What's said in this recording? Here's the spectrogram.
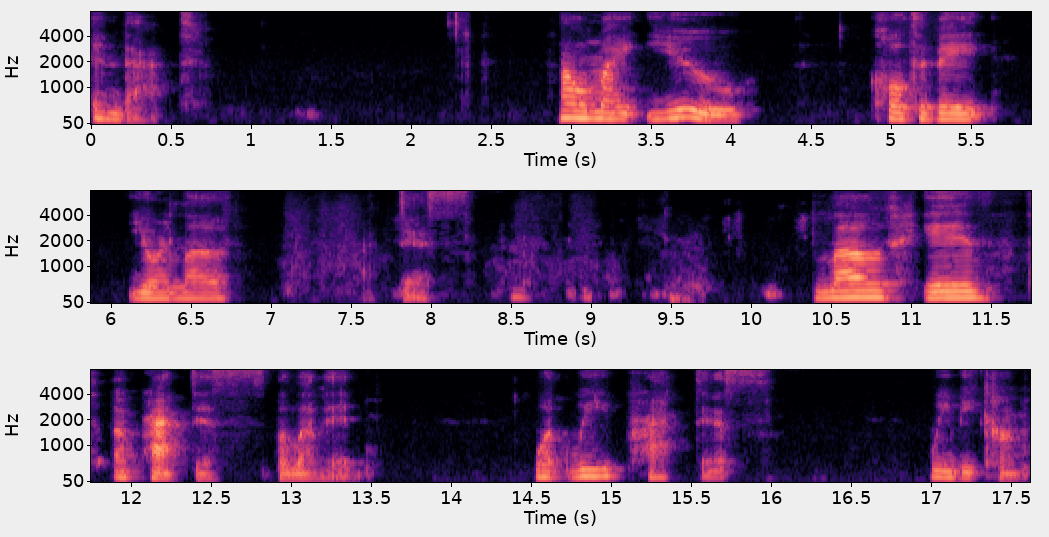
in that? How might you cultivate your love practice? Love is a practice, beloved. What we practice, we become.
